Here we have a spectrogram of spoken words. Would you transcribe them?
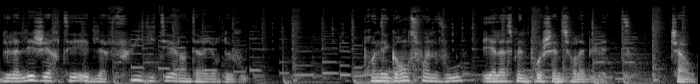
de la légèreté et de la fluidité à l'intérieur de vous. Prenez grand soin de vous et à la semaine prochaine sur la buvette. Ciao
